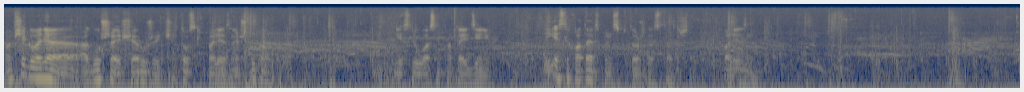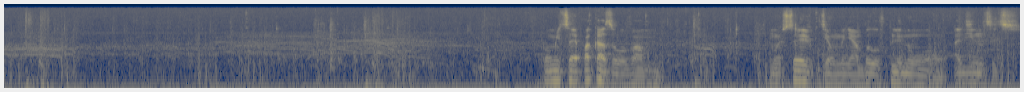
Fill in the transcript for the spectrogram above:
Вообще говоря, оглушающее оружие чертовски полезная штука. Если у вас не хватает денег. Да если хватает, в принципе, тоже достаточно полезно. Помнится, я показывал вам мой сейф, где у меня было в плену 11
